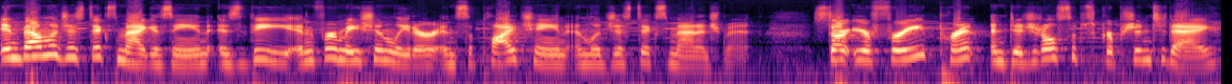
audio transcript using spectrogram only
Inbound Logistics Magazine is the information leader in supply chain and logistics management. Start your free print and digital subscription today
